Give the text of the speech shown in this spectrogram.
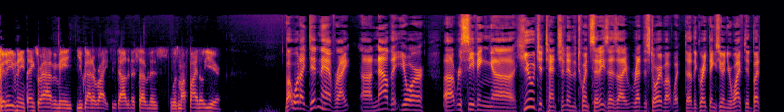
Good evening. Thanks for having me. You got it right. 2007 is, was my final year. But what I didn't have right, uh, now that you're uh, receiving uh, huge attention in the Twin Cities, as I read the story about what uh, the great things you and your wife did, but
